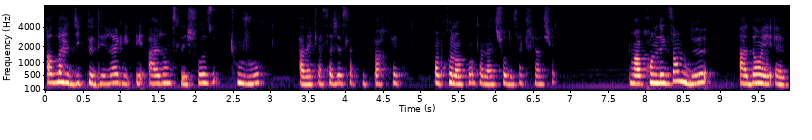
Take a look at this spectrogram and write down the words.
Allah dicte des règles et agence les choses toujours avec la sagesse la plus parfaite, en prenant en compte la nature de sa création. On va prendre l'exemple de Adam et Ève,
